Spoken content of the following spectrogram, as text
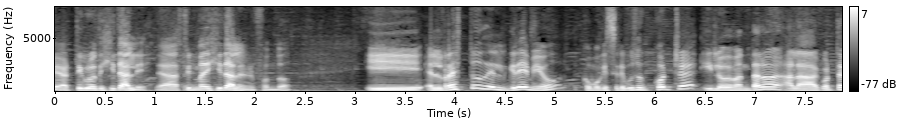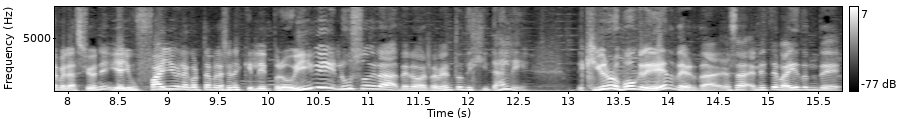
eh, artículos digitales, ¿ya? firma digital en el fondo. Y el resto del gremio como que se le puso en contra y lo demandaron a la Corte de Apelaciones y hay un fallo de la Corte de Apelaciones que le prohíbe el uso de, la- de los herramientas digitales. Es que yo no lo puedo creer, de verdad. O sea, en este país donde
